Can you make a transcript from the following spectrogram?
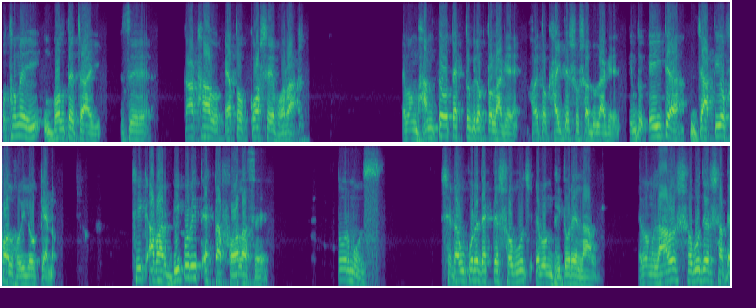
প্রথমেই বলতে চাই যে, কাঁঠাল এত কষে ভরা এবং ভাঙতেও ত্যক্ত বিরক্ত লাগে। হয়তো খাইতে সুস্বাদু লাগে, কিন্তু এইটা জাতীয় ফল হইল কেন? ঠিক আবার বিপরীত একটা ফল আছে, তরমুজ। সেটা উপরে দেখতে সবুজ এবং ভিতরে লাল। এবং লাল সবুজের সাথে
